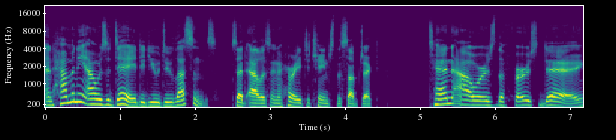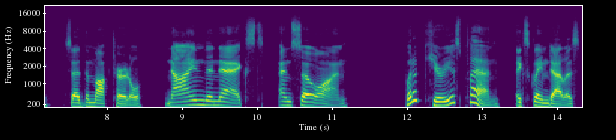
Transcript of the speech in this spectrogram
And how many hours a day did you do lessons? said Alice in a hurry to change the subject. Ten hours the first day, said the Mock Turtle, nine the next, and so on. What a curious plan, exclaimed Alice.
